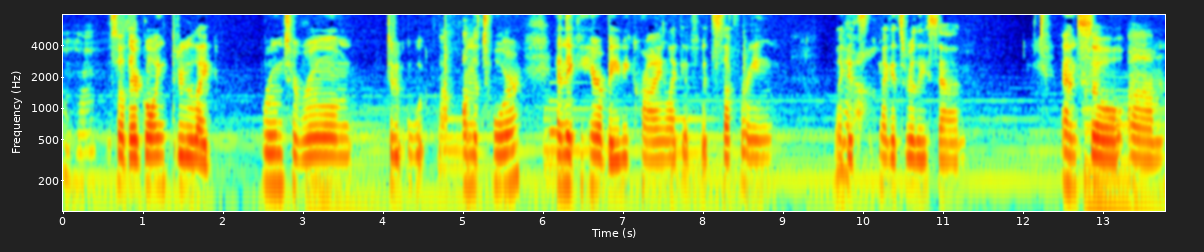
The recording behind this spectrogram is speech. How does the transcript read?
Mhm. So they're going through like room to room, through w- on the tour, and they can hear a baby crying, like if it's suffering, like it's like it's really sad. And so, um,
